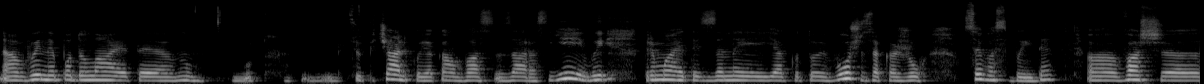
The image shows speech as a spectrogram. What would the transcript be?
ви не подолаєте ну, от, цю печальку, яка у вас зараз є, і ви тримаєтесь за неї, як той вож за кажух, все вас вийде. Е, Ваш, е,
